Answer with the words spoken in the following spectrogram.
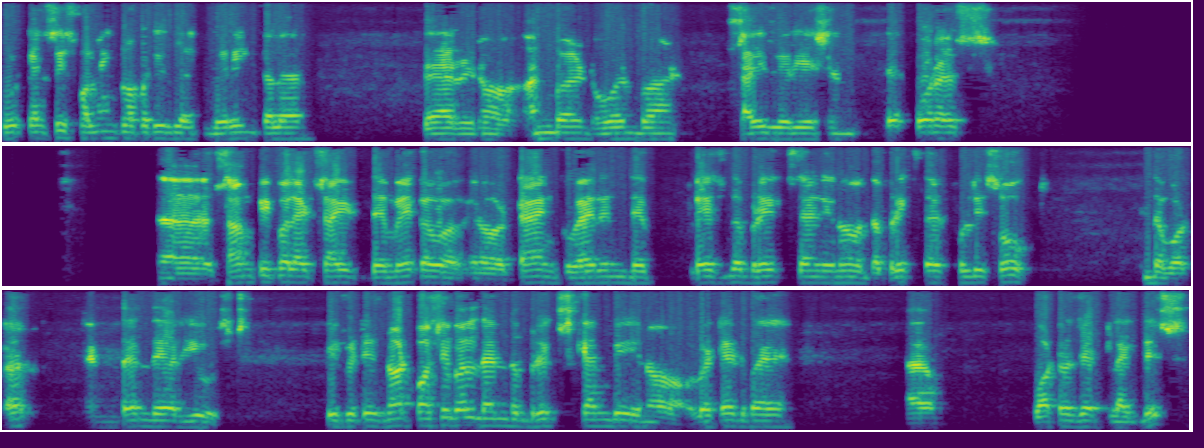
would consist following properties like varying color, they are you know unburnt, overburnt, size variation, for us uh, some people at site they make a you know tank wherein they place the bricks and you know the bricks are fully soaked in the water and then they are used if it is not possible then the bricks can be you know wetted by uh, water jet like this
